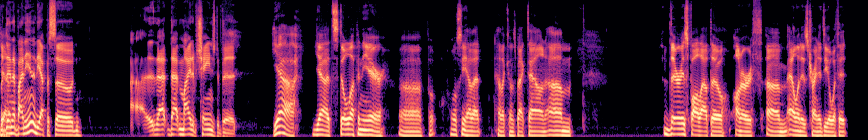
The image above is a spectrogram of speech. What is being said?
But Yeah. then by the end of the episode, uh, that that might have changed a bit. yeah yeah it's still up in the air uh, but we'll see how that how that comes back down um, there is fallout though on earth. Um, ellen is trying to deal with it.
